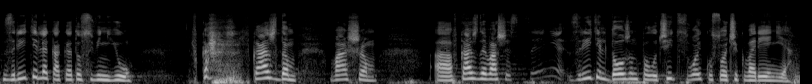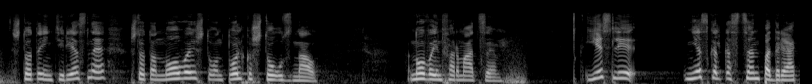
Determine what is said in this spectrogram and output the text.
зрителя как эту свинью. В, каждом вашем в каждой вашей сцене зритель должен получить свой кусочек варенья. Что-то интересное, что-то новое, что он только что узнал. Новая информация. Если несколько сцен подряд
